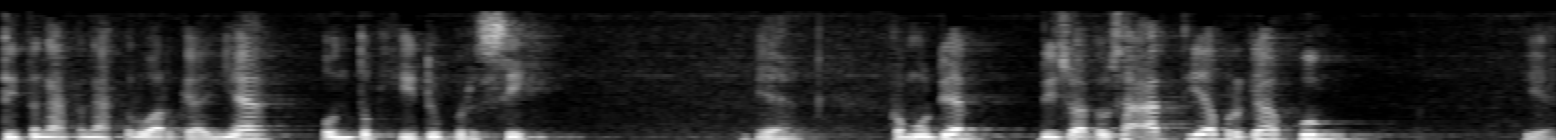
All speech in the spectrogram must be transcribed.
di tengah-tengah keluarganya untuk hidup bersih. Ya. Kemudian di suatu saat dia bergabung ya,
